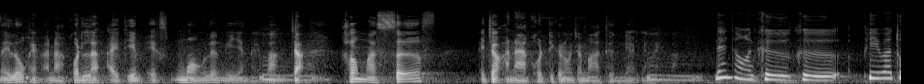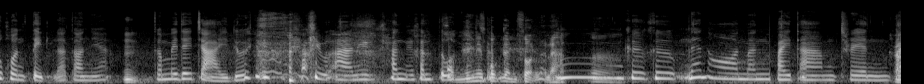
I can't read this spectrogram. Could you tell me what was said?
ในโลกแห่งอนาคตและ ITMX มองเรื่องนี้ยังไงบ้าง จะเข้ามาเซิร์ฟไอ้เจ้าอนาคตที่กำลังจะมาถึงเนี้ยยังไงบ้างแน่นอนคือคือ พี่ว่าทุกคนติดแล้วตอนเนี้ยอืมถ้าไม่ได้จ่ายด้วย QR นี่ครั่นเนื้อครั่นตัวผมนี่ไม่พกเงินสดแล้วนะเออมคือคือแน่นอนมันไปตามเทรนด์ครับ ไป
